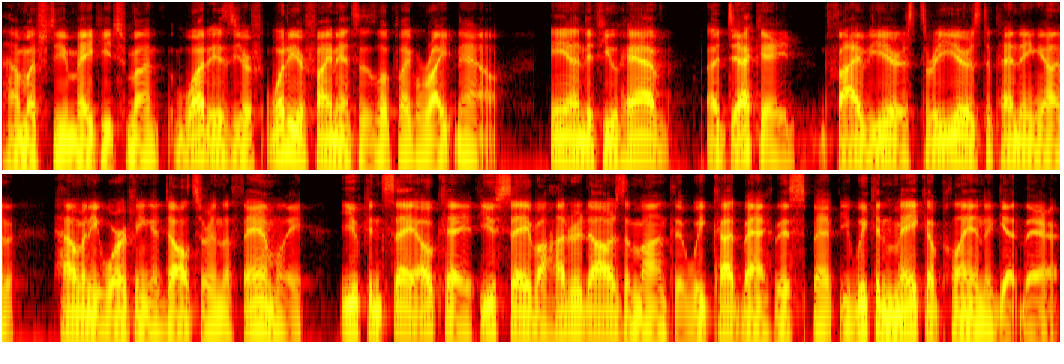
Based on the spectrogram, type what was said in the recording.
How much do you make each month? What is your what do your finances look like right now? And if you have a decade, 5 years, 3 years depending on how many working adults are in the family, you can say, okay, if you save $100 a month, if we cut back this spend, we can make a plan to get there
